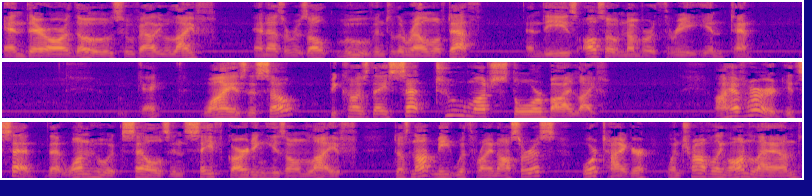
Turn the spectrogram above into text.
and there are those who value life and as a result move into the realm of death, and these also number three in ten. Okay? Why is this so? Because they set too much store by life. I have heard it said that one who excels in safeguarding his own life does not meet with rhinoceros or tiger when traveling on land,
